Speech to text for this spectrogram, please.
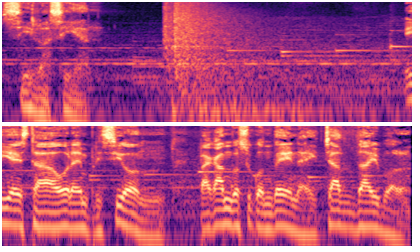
sí lo hacían. Ella está ahora en prisión, pagando su condena y Chad Dybel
